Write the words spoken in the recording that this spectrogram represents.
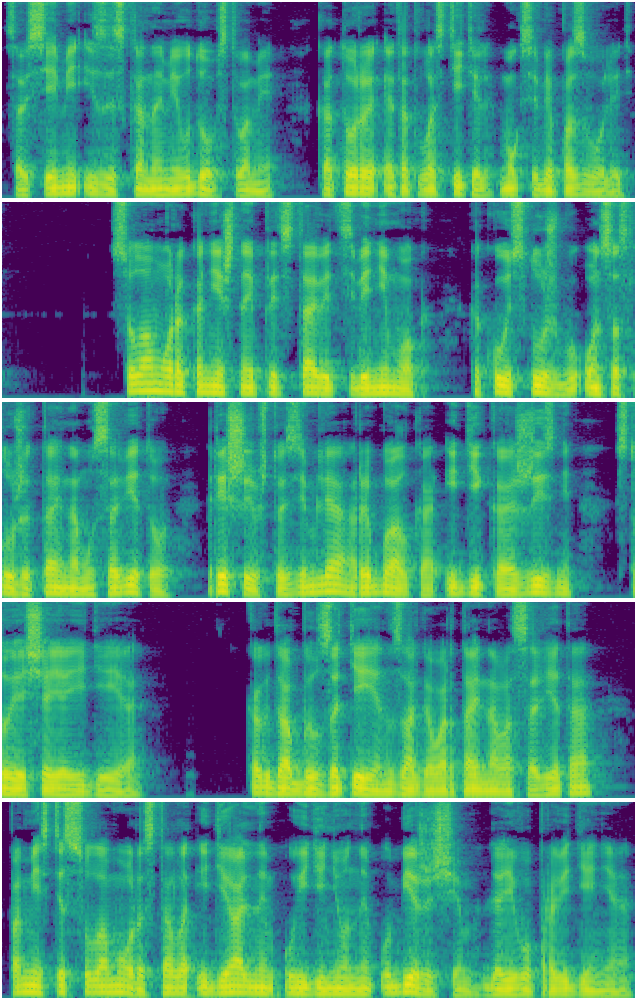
со всеми изысканными удобствами, которые этот властитель мог себе позволить. Суламора, конечно, и представить себе не мог, какую службу он сослужит тайному совету, решив, что земля, рыбалка и дикая жизнь – стоящая идея. Когда был затеян заговор тайного совета, поместье Суламоры стало идеальным уединенным убежищем для его проведения.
